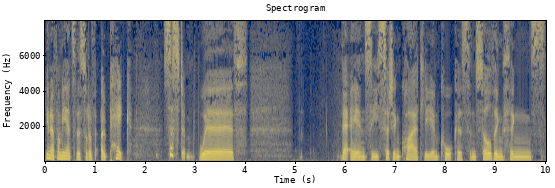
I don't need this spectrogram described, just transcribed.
you know, for me, it's this sort of opaque system with the ANC sitting quietly in caucus and solving things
